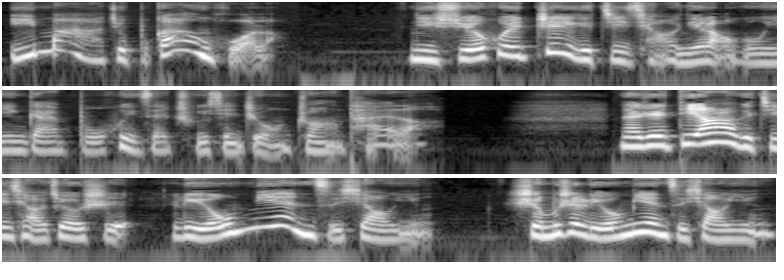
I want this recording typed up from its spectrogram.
一骂就不干活了。你学会这个技巧，你老公应该不会再出现这种状态了。那这第二个技巧就是留面子效应。什么是留面子效应？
